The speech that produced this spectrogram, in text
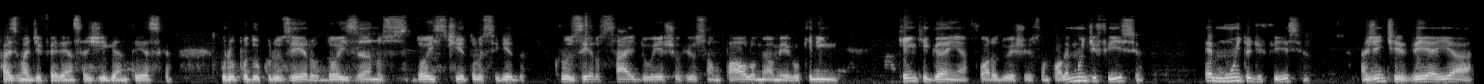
Faz uma diferença gigantesca. Grupo do Cruzeiro, dois anos, dois títulos seguidos. Cruzeiro sai do eixo Rio-São Paulo, meu amigo, que nem quem que ganha fora do eixo de São Paulo? É muito difícil. É muito difícil. A gente vê aí a,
